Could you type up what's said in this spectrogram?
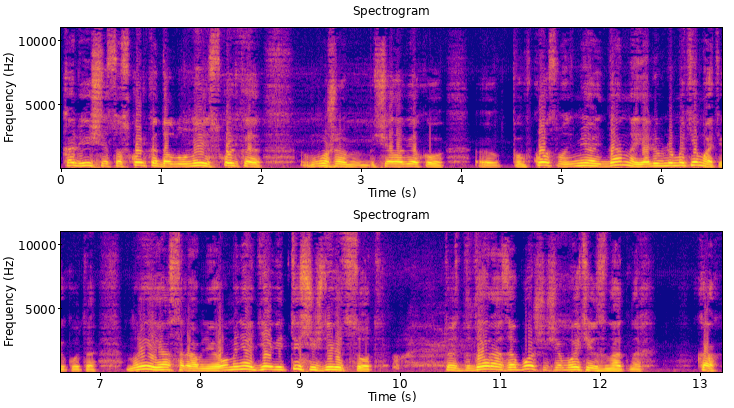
Количество, сколько до Луны, сколько можно человеку э, в космос. У меня данные, я люблю математику-то. Ну и я сравниваю. У меня 9900. То есть в два раза больше, чем у этих знатных. Как?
